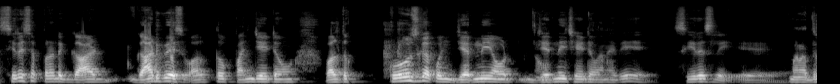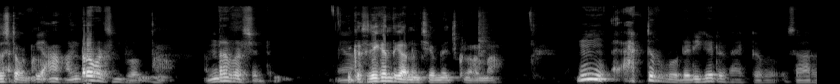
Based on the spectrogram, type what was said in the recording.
సీరియస్ చెప్పాలంటే గాడ్ గాడ్ గ్రేస్ వాళ్ళతో పని చేయటం వాళ్ళతో క్లోజ్గా కొంచెం జర్నీ అవుట్ జర్నీ చేయటం అనేది సీరియస్లీ మన అదృష్టం hundred percent bro. Hundred percent ఇక శ్రీకాంత్ గారి నుంచి ఏం నేర్చుకున్నారన్న? Actor bro dedicated actor sir.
